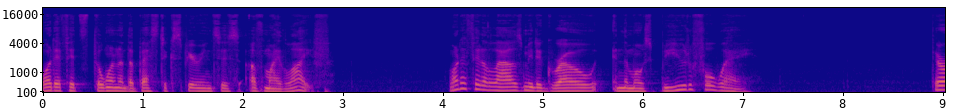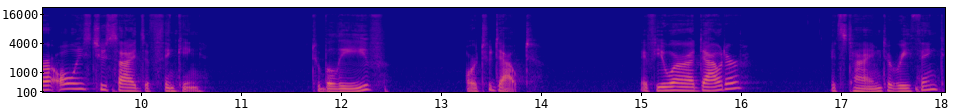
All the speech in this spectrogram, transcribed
What if it's the one of the best experiences of my life? What if it allows me to grow in the most beautiful way? There are always two sides of thinking to believe or to doubt. If you are a doubter, it's time to rethink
